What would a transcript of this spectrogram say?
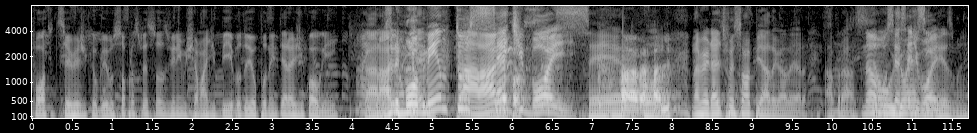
foto de cerveja que eu bebo só para as pessoas virem me chamar de bêbado e eu poder interagir com alguém. Ah, então Caralho. bebe. Momento Caralho. sad boy. Caralho. Na verdade foi só uma piada, galera. Abraço. Não, Não, você é é sad assim boy. Mesmo, né?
